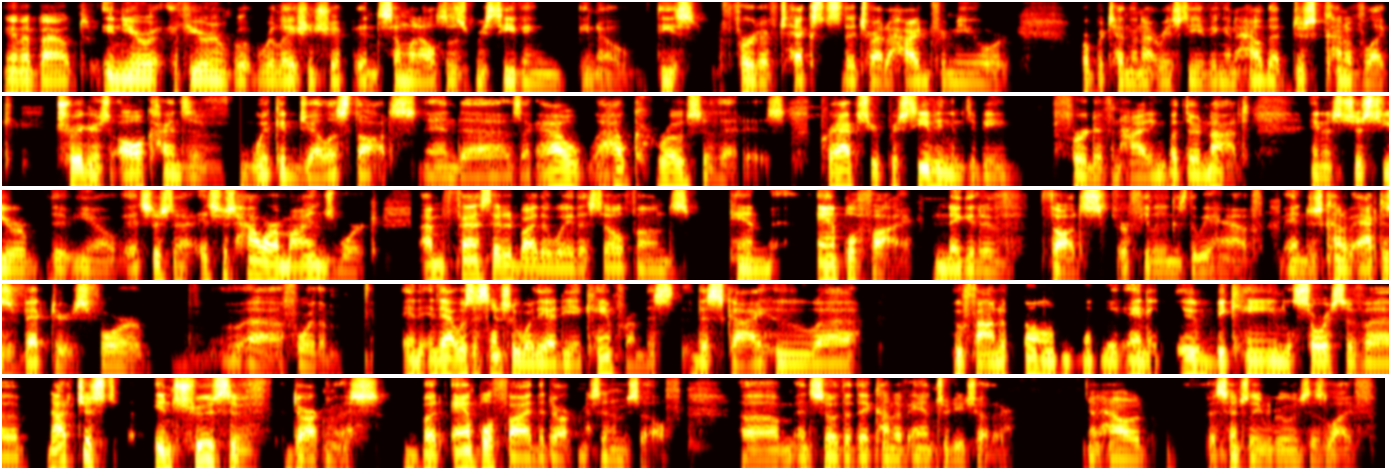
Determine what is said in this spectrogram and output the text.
and about in your if you're in a relationship and someone else is receiving you know these furtive texts they try to hide from you or or pretend they're not receiving and how that just kind of like triggers all kinds of wicked jealous thoughts. And uh, i was like how how corrosive that is. Perhaps you're perceiving them to be furtive and hiding but they're not. And it's just your you know it's just it's just how our minds work. I'm fascinated by the way the cell phones can amplify negative thoughts or feelings that we have and just kind of act as vectors for uh, for them. And, and that was essentially where the idea came from this this guy who uh, who found a phone and it, it became the source of uh, not just intrusive darkness but amplified the darkness in himself um, and so that they kind of answered each other and how it essentially ruins his life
